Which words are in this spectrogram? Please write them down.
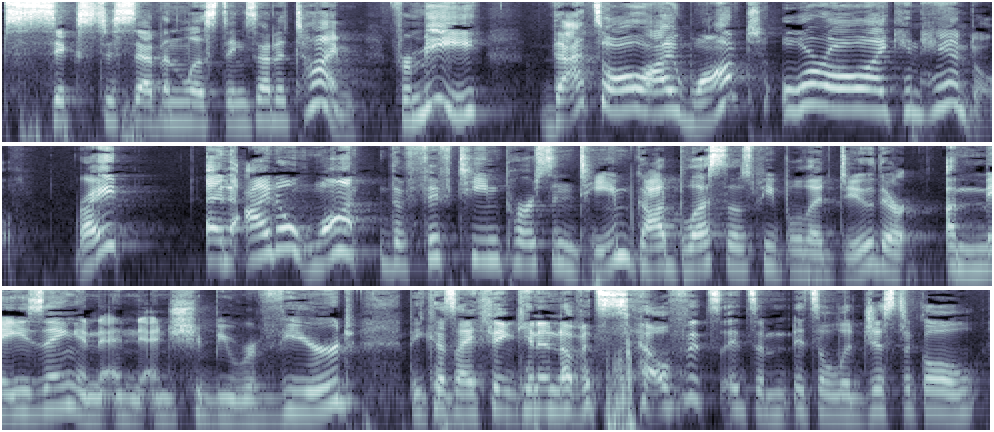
6 to 7 listings at a time. For me, that's all I want or all I can handle, right? And I don't want the 15 person team. God bless those people that do. They're amazing and, and, and should be revered because I think in and of itself, it's, it's a, it's a logistical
